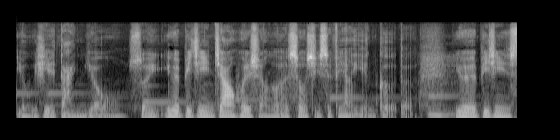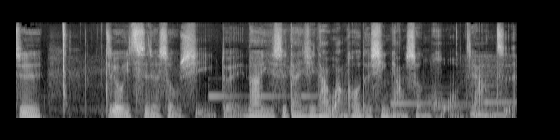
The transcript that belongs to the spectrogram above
有一些担忧，所以因为毕竟教会审核受洗是非常严格的，因为毕竟是。只有一次的受洗，对，那也是担心他往后的信仰生活这样子。嗯、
